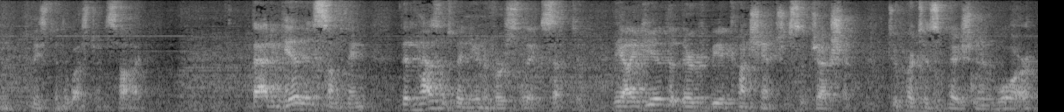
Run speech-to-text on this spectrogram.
at least in the Western side. That again is something that hasn't been universally accepted. The idea that there could be a conscientious objection to participation in war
